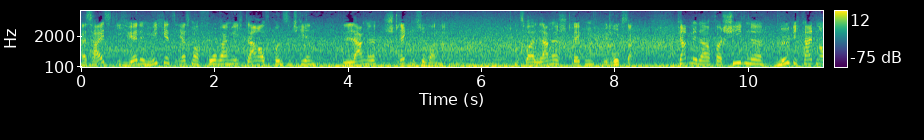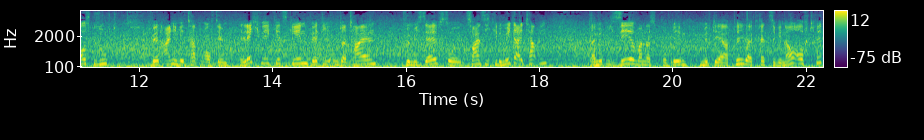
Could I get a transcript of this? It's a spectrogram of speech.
Das heißt, ich werde mich jetzt erstmal vorrangig darauf konzentrieren, lange Strecken zu wandern. Und zwar lange Strecken mit Rucksack. Ich habe mir da verschiedene Möglichkeiten ausgesucht. Ich werde einige Etappen auf dem Lechweg jetzt gehen, werde die unterteilen für mich selbst so in 20 Kilometer Etappen, damit ich sehe, wann das Problem mit der Pilgerkretze genau auftritt.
